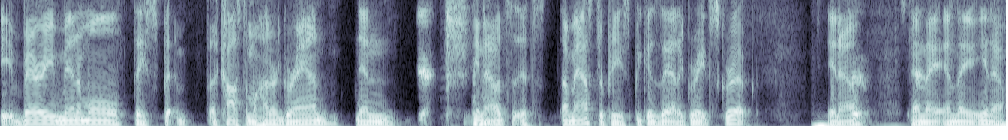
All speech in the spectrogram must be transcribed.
it- very minimal. They spent it cost them a hundred grand, and Yeah. you know it's it's a masterpiece because they had a great script. You know. Yeah. and they and they you know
